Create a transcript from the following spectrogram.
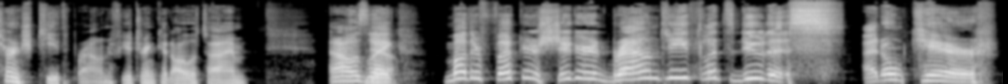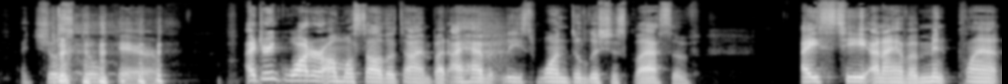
turns your teeth brown if you drink it all the time. And I was Yeah. like, motherfucker, sugar and brown teeth, let's do this. I don't care. I just don't care. I drink water almost all the time, but I have at least one delicious glass of iced tea, and I have a mint plant.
